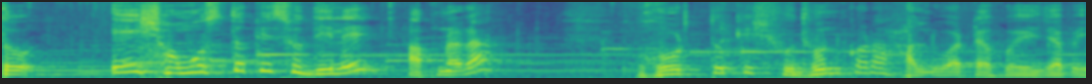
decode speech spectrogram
তো এই সমস্ত কিছু দিলে আপনারা ভর্তুকি শোধন করা হালুয়াটা হয়ে যাবে।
